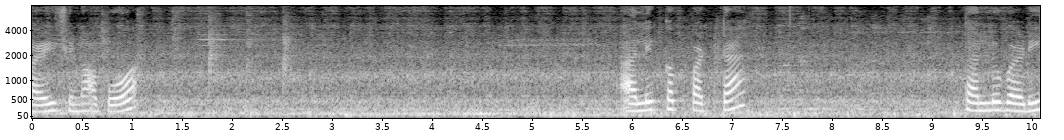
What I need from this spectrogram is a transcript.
கழிச்சிடணும் அப்போது அளிக்கப்பட்ட தள்ளுபடி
